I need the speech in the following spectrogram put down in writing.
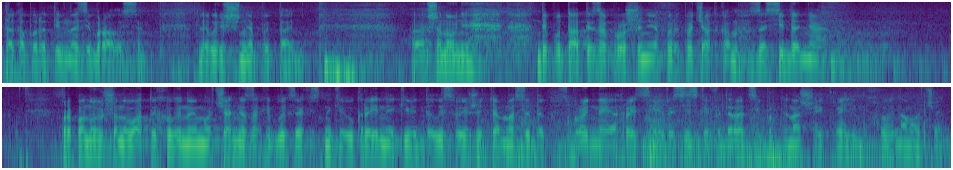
так оперативно зібралися для вирішення питань. Е, Шановні депутати, запрошення перед початком засідання. Пропоную вшанувати хвилиною мовчання загиблих захисників України, які віддали своє життя внаслідок збройної агресії Російської Федерації проти нашої країни. Хвилина мовчання.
